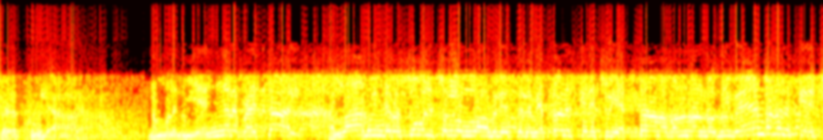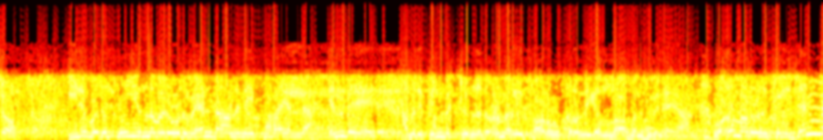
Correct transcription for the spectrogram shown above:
പിഴക്കൂല. നമ്മൾ എങ്ങനെ പഴച്ചാൽ? അള്ളാഹുവിന്റെ റസൂൽ സല്ലല്ലാഹു അലൈഹി വസല്ലം എത്ര നിസ്കരിച്ചു? എട്ടാണോ പന്ത്രണ്ടോ? നീ വേണ്ടത് നിസ്കരിച്ചോ? ഇരുപത് ചെയ്യുന്നവരോട് വേണ്ടാന്ന് നീ പറയല്ല. എന്തേ? അവർ പിൻപറ്റുന്നത് ഫാറൂഖ് ജന്ന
